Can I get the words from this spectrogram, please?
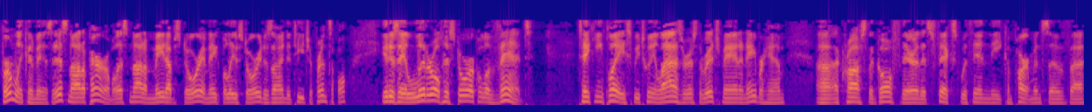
firmly convinced that it's not a parable. It's not a made-up story, a make-believe story designed to teach a principle. It is a literal historical event taking place between Lazarus, the rich man, and Abraham uh, across the gulf there that's fixed within the compartments of uh,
